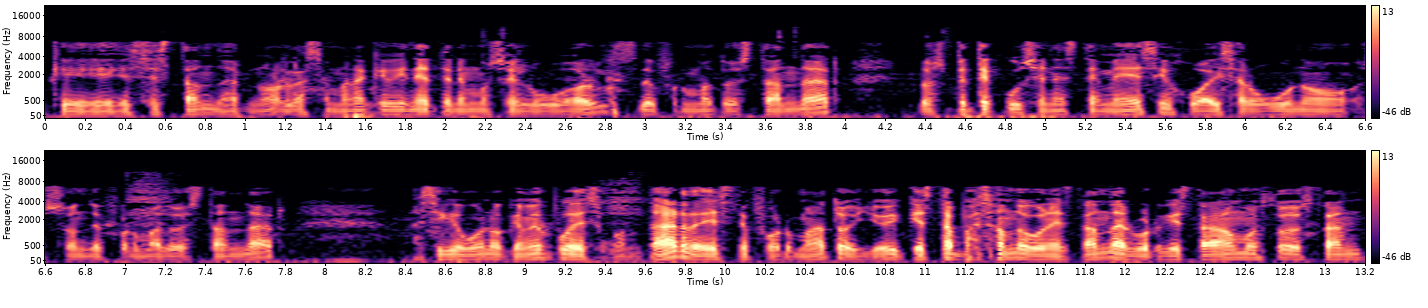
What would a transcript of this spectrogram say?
que es estándar, ¿no? La semana que viene tenemos el Worlds de formato estándar, los PTQs en este mes, si jugáis alguno, son de formato estándar. Así que bueno, ¿qué me puedes contar de este formato, yo? ¿Y qué está pasando con estándar? Porque estábamos todos tan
